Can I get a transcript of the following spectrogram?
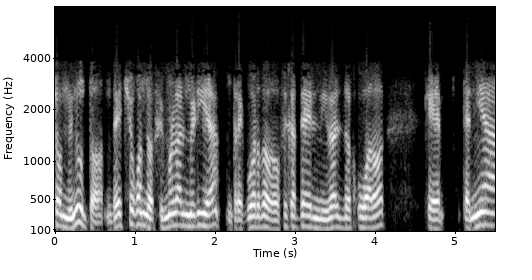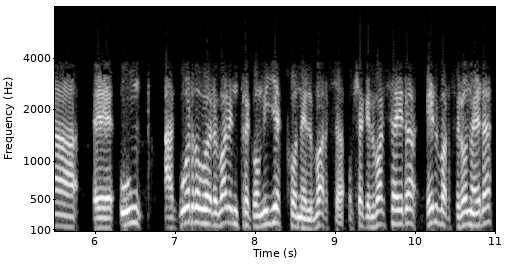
son minutos. De hecho, cuando firmó la Almería, recuerdo, fíjate el nivel del jugador, que tenía eh, un acuerdo verbal entre comillas con el Barça. O sea que el Barça era, el Barcelona era,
